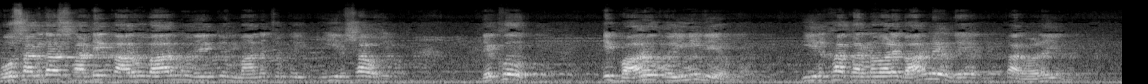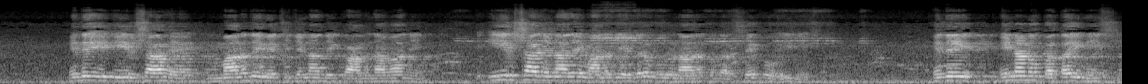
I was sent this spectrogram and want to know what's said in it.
ਹੋ ਸਕਦਾ ਸਾਡੇ ਕਾਰੋਬਾਰ ਨੂੰ ਵੇਖ ਕੇ ਮਨ 'ਚ ਕੋਈ ਈਰਸ਼ਾ ਹੋਵੇ। ਦੇਖੋ, ਇਹ ਬਾਹਰੋਂ ਕੋਈ ਨਹੀਂ ਦੇ ਆਉਂਦਾ। ਈਰਖਾ ਕਰਨ ਵਾਲੇ ਬਾਹਰਲੇ ਹੁੰਦੇ ਆ, ਘਰ ਵਾਲੇ ਹੀ ਹੁੰਦੇ ਇਹਦੇ ਇਹ ਈਰਸ਼ਾ ਹੈ, ਮਨ ਦੇ ਵਿੱਚ ਜਿਨ੍ਹਾਂ ਦੇ ਕਾਮਨਾਵਾਂ ਨੇ ਈਰਸ਼ਾ ਜਿਨ੍ਹਾਂ ਦੇ ਮਨ ਦੇ ਅੰਦਰ ਗੁਰੂ ਨਾਨਕ ਦਾ ਸਿੱਖ ਹੋਈ ਨਹੀਂ ਸੀ। ਕਹਿੰਦੇ ਇਹਨਾਂ ਨੂੰ ਪਤਾ ਹੀ ਨਹੀਂ ਸੀ।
